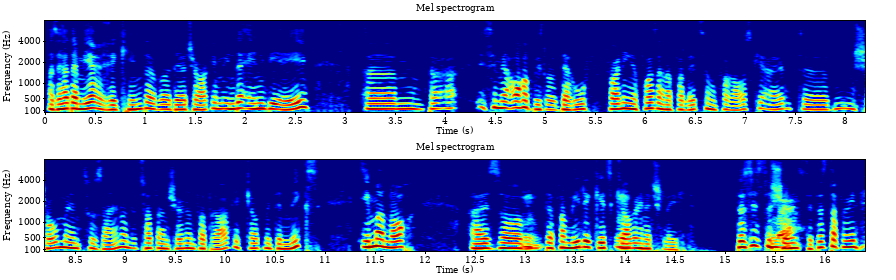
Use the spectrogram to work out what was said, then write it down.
also er hat ja mehrere Kinder, aber der Joachim in der NBA, ähm, da ist ihm ja auch ein bisschen der Ruf, vor allen Dingen vor seiner Verletzung vorausgeeilt, äh, ein Showman zu sein. Und jetzt hat er einen schönen Vertrag, ich glaube mit den Knicks, immer noch. Also mhm. der Familie geht's, glaube ich, nicht schlecht. Das ist das ja. Schönste. Das ist der Familie.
